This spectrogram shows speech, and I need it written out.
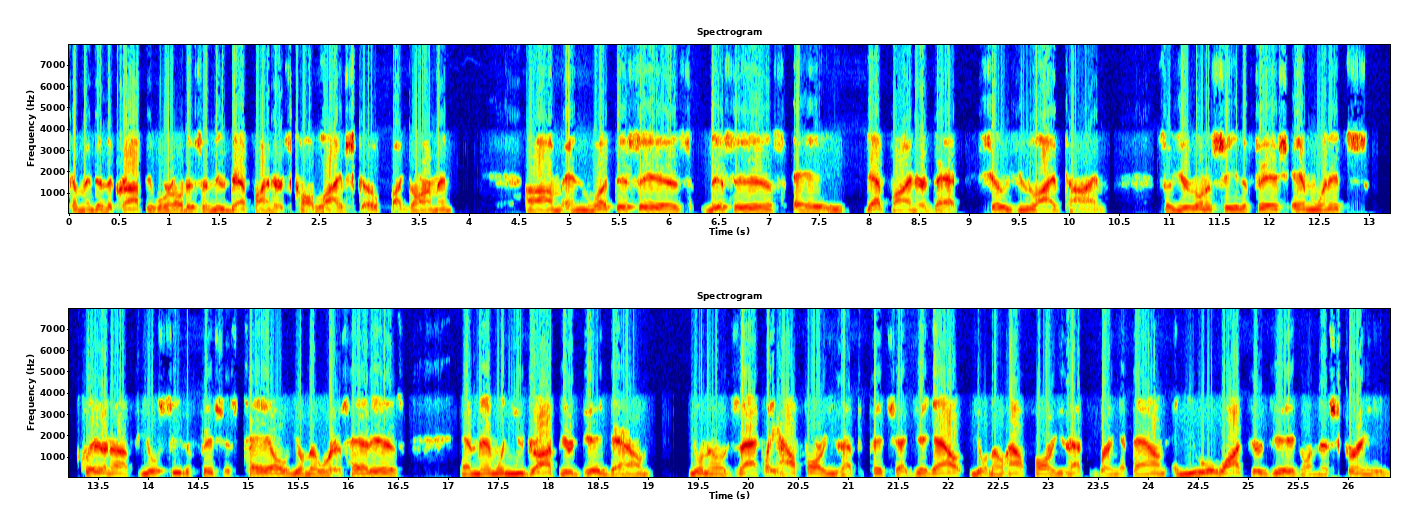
come into the crappie world is a new depth finder. It's called LiveScope by Garmin. Um, and what this is, this is a depth finder that shows you live time. So you're going to see the fish, and when it's clear enough, you'll see the fish's tail. You'll know where his head is, and then when you drop your jig down, you'll know exactly how far you have to pitch that jig out. You'll know how far you have to bring it down, and you will watch your jig on this screen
